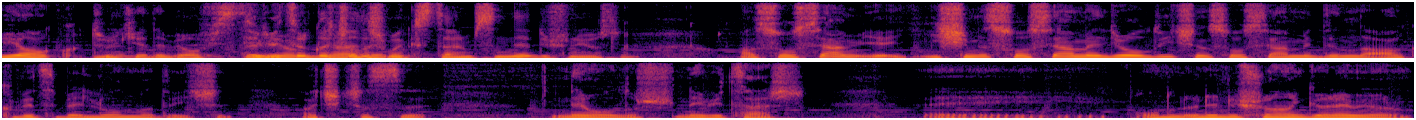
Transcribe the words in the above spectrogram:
yok. Türkiye'de bir ofisleri yok. Twitter'da Yani- çalışmak ister misin? Ne düşünüyorsun? Ha, sosyal işimiz sosyal medya olduğu için sosyal medyanın da akıbeti belli olmadığı için açıkçası ne olur ne biter ee, onun önünü şu an göremiyorum.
